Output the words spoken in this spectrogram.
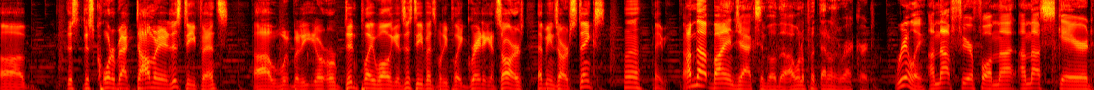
uh, uh, this this quarterback dominated this defense, uh, but he or, or didn't play well against this defense, but he played great against ours. That means ours stinks. Eh, maybe. I'm not buying Jacksonville though. I want to put that on the record. Really? I'm not fearful. I'm not. I'm not scared.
